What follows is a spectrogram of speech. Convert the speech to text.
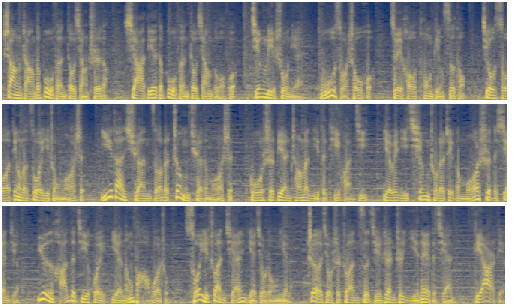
上涨的部分都想吃到，下跌的部分都想躲过。经历数年无所收获，最后痛定思痛，就锁定了做一种模式。一旦选择了正确的。模式，股市变成了你的提款机，因为你清楚了这个模模式的陷阱，蕴含的机会也能把握住，所以赚钱也就容易了。这就是赚自己认知以内的钱。第二点，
